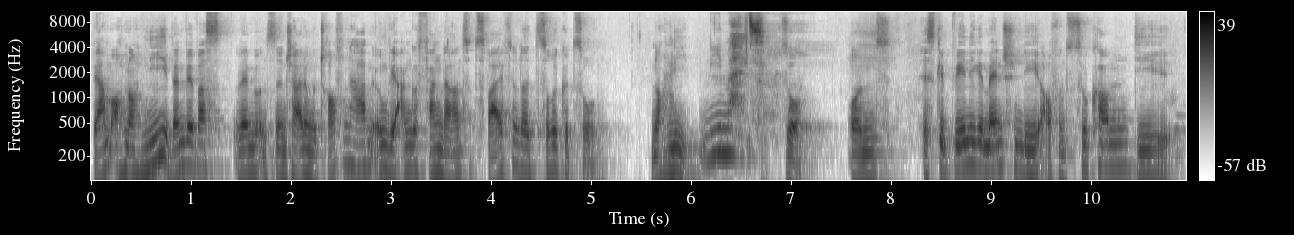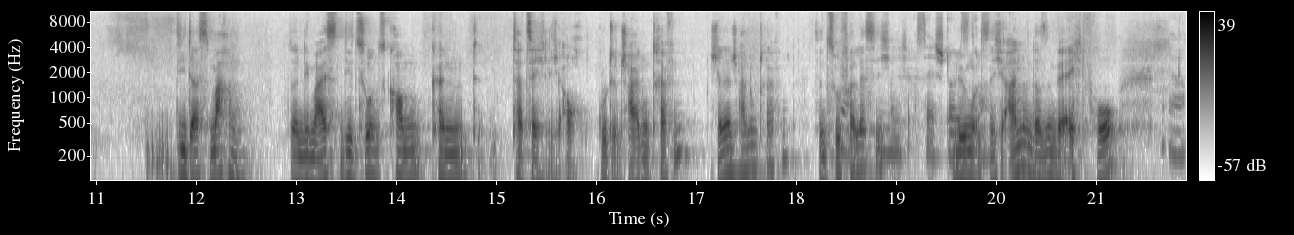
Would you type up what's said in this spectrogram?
Wir haben auch noch nie, wenn wir, was, wenn wir uns eine Entscheidung getroffen haben, irgendwie angefangen daran zu zweifeln oder zurückgezogen. Noch nie. Niemals. So. Und es gibt wenige Menschen, die auf uns zukommen, die, die das machen. Sondern die meisten, die zu uns kommen, können tatsächlich auch gute Entscheidungen treffen, schnelle Entscheidungen treffen, sind zuverlässig, ja, lügen uns nicht an und da sind wir echt froh. Ja.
